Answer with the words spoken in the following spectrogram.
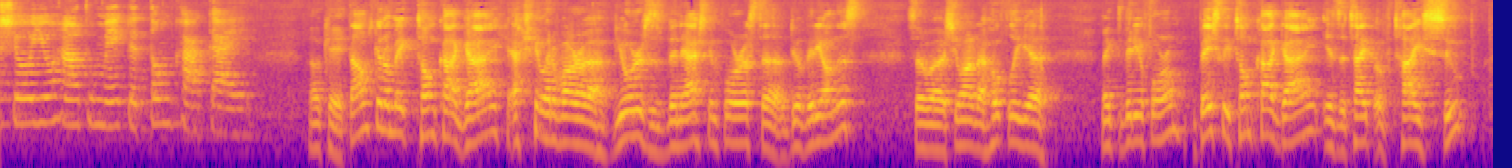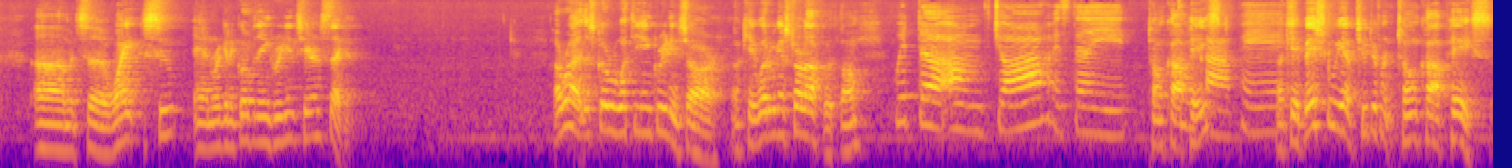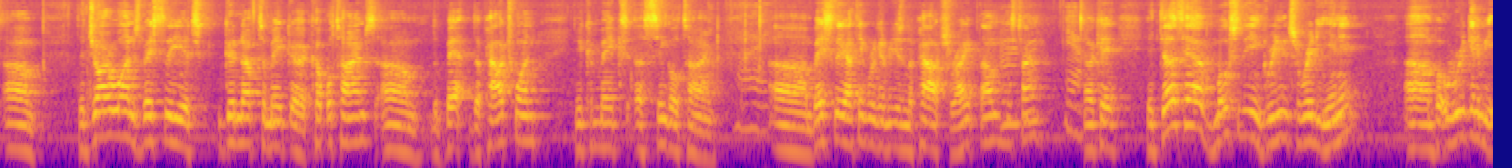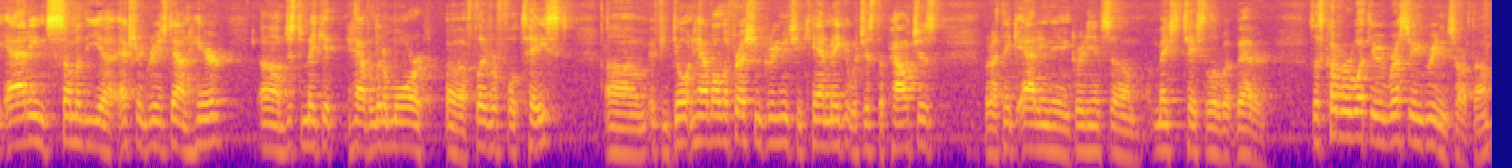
gonna show you how to make the tom kha gai. Okay, Thom's gonna make tom kha gai. Actually, one of our uh, viewers has been asking for us to do a video on this, so uh, she wanted to hopefully uh, make the video for him. Basically, tom kha gai is a type of Thai soup. Um, it's a white soup, and we're gonna go over the ingredients here in a second. All right, let's go over what the ingredients are. Okay, what are we gonna start off with, Tom? With the um, jar is the Tom kha paste. paste. Okay, basically we have two different tom kha pastes. Um, the jar one is basically it's good enough to make a couple times. Um, the the pouch one you can make a single time. Right. Um, basically, I think we're going to be using the pouch, right, Thom, this time? Mm-hmm. Yeah. Okay. It does have most of the ingredients already in it, um, but we're going to be adding some of the uh, extra ingredients down here um, just to make it have a little more uh, flavorful taste. Um, if you don't have all the fresh ingredients, you can make it with just the pouches, but I think adding the ingredients um, makes it taste a little bit better. So let's cover what the rest of the ingredients are, Thom.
